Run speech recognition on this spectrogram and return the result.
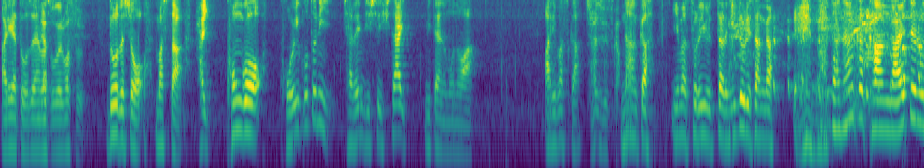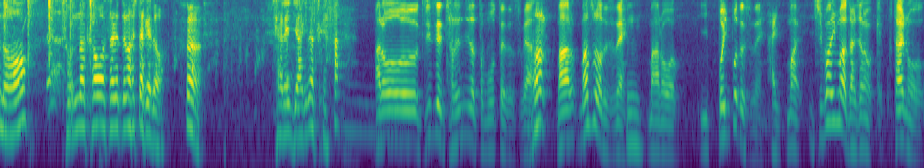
ありがとうございあります、がとうございます。どうでしょうマスター。はい。今後こういうことにチャレンジしていきたいみたいなものはありますか？チャージですか？なんか今それ言ったらみどりさんが「えまたなんか考えてるの?」そんな顔されてましたけど、うん。チャレンジありますか？あの人生チャレンジだと思ってるんですが、うん。まあ、まずはですね、ん。まあ、あの一歩一歩ですね、はい。まあ、一番今大事なのはけ二人の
